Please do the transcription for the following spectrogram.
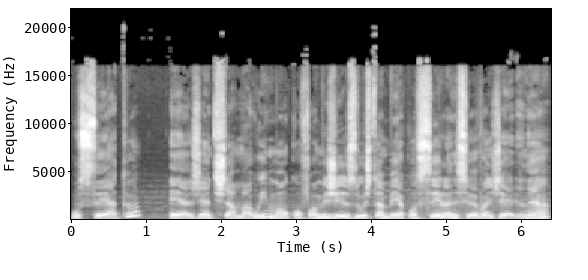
O certo é a gente chamar o irmão, conforme Jesus também aconselha no seu evangelho, né?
